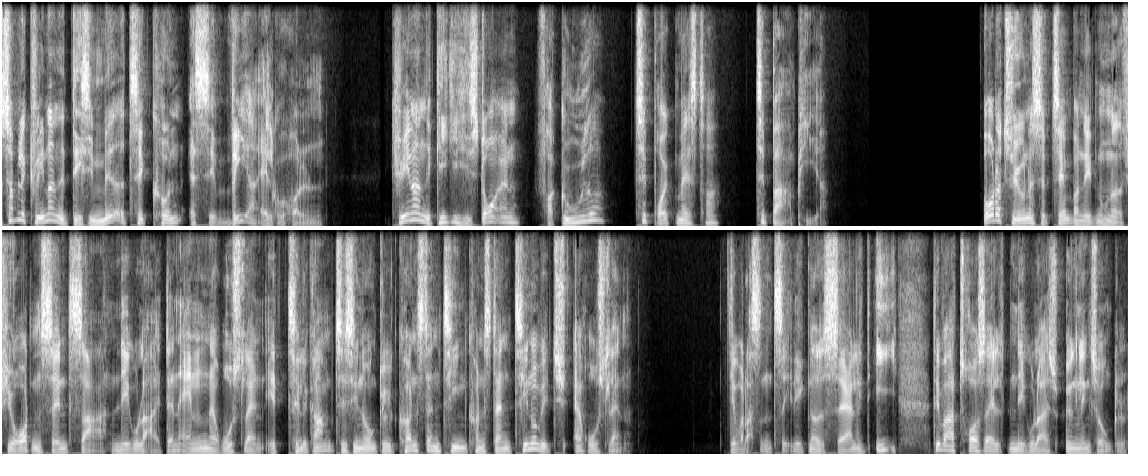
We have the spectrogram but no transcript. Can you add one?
så blev kvinderne decimeret til kun at servere alkoholen. Kvinderne gik i historien fra guder til brygmestre til barpiger. 28. september 1914 sendte zar Nikolaj den anden af Rusland et telegram til sin onkel Konstantin Konstantinovich af Rusland. Det var der sådan set ikke noget særligt i. Det var trods alt Nikolajs yndlingsonkel.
